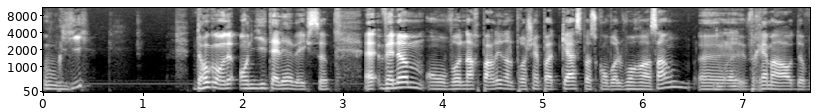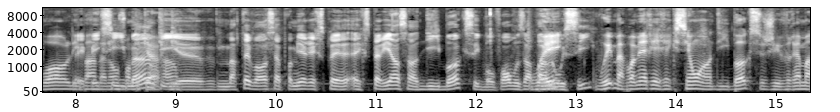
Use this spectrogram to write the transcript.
Oui. Donc, on, on y est allé avec ça. Euh, Venom, on va en reparler dans le prochain podcast parce qu'on va le voir ensemble. Euh, Ouais. Vraiment hâte de voir les bandes annonces. Puis euh, Martin va avoir sa première expé- expérience en D-Box. Il va pouvoir vous en parler Oui, aussi. oui, ma première érection en D-Box, j'ai vraiment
